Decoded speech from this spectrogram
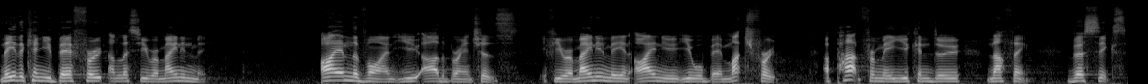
Neither can you bear fruit unless you remain in me. I am the vine, you are the branches. If you remain in me and I in you, you will bear much fruit. Apart from me, you can do nothing. Verse 6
